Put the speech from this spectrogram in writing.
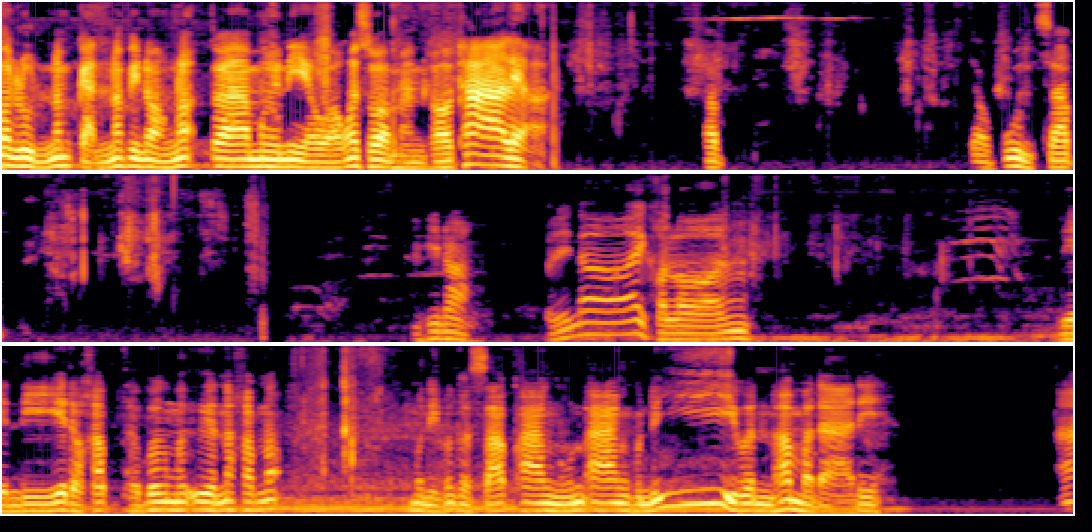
มาหลุ่นน้ำกันเนาะพี่น้องเนาะตัวมือเหนียวออกมาสวมหันเขาท่าเลยอะครับ เจ้าปูนซับพี่น้องไปน้อยขอร้องเรียนดีเดอครับถ้าเบิ้งมืออื่นนะครับเนาะ มือนี้เพิ่นก็ซับอ่างหนุนอ่างเพิ่นดีเพิ่นธรรมดาดิอ้า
